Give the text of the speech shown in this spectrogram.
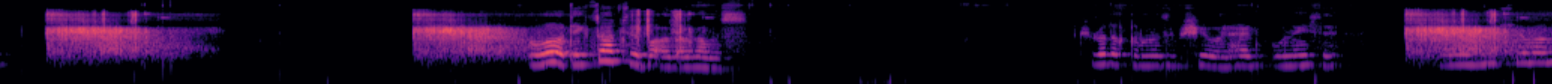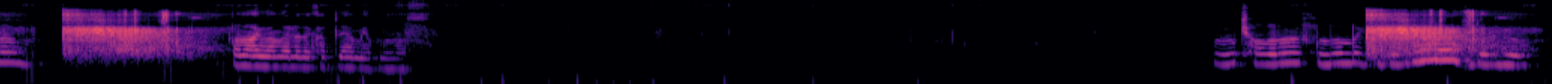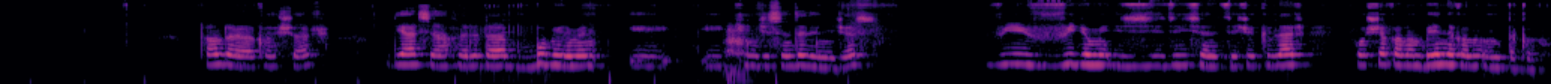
Oo tekte atıyor bu agamız. Şurada kırmızı bir şey var. Her o neyse. Müslümanım. Ama hayvanlara da katliam yapılmaz. Hı, Çağların üstünden de gidebiliyor? Gidebiliyor. Tamamdır arkadaşlar. Diğer silahları da bu bölümün ikincisinde deneyeceğiz. Vi- videomu izlediyseniz teşekkürler. Hoşça kalın, benimle kalın, unutma kalın.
